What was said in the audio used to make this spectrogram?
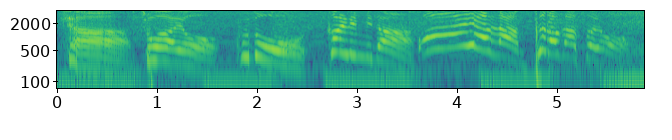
자, 좋아요, 구독 걸립니다. 오이 알람 들어갔어요.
